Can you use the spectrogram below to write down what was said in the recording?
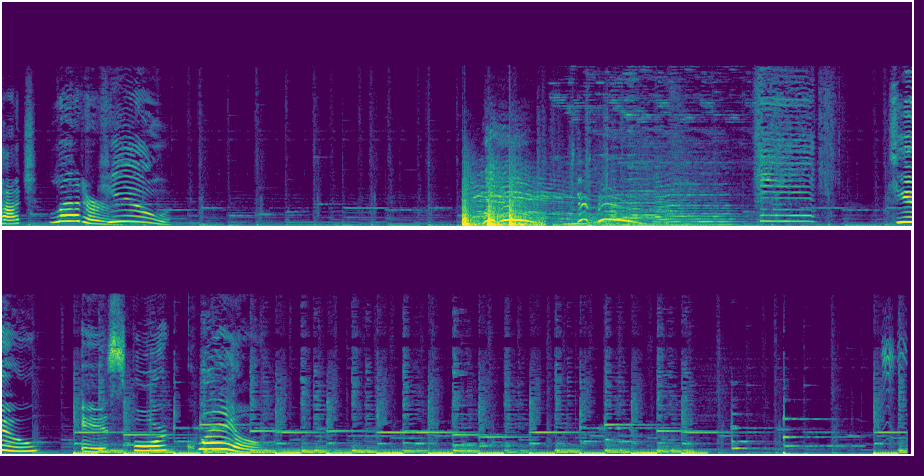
touch letter. Q. Q.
